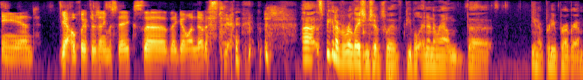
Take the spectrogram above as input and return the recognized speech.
and yeah, hopefully if there's any mistakes, uh, they go unnoticed. Uh, speaking of relationships with people in and around the, you know, Purdue program,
